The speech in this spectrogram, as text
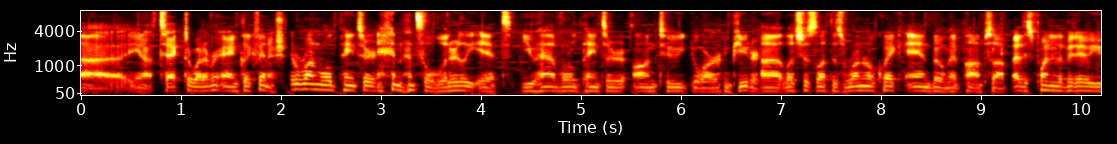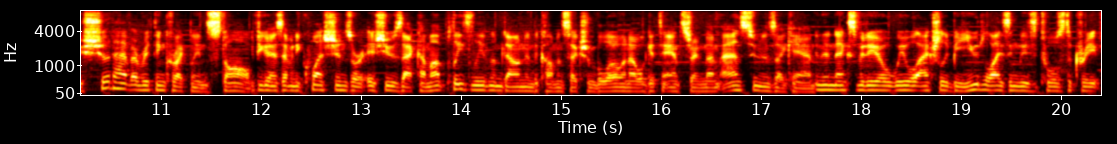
uh, you know, ticked or whatever, and click finish. It'll run World Painter, and that's literally it. You have World Painter onto your computer. Uh, let's just let this run real quick, and boom, it pops up. By this point in the video, you should have everything correctly installed. If you guys have any questions or issues that come up, please leave them down in the comment section below, and I will get to answering them as soon as I can. In the next video, we will actually be utilizing these tools to create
